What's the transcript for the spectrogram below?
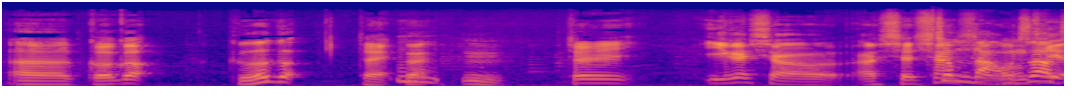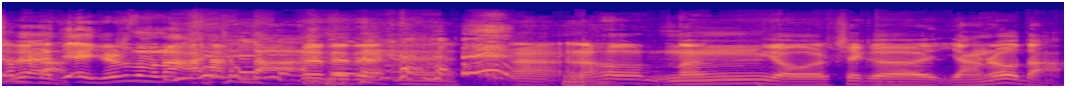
呃，格格，格格，对。对，嗯，就是一个小呃小像这么大我知道这么大。对，也就是这么大，这么大。对对对，哎嗯，然后能有这个羊肉的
